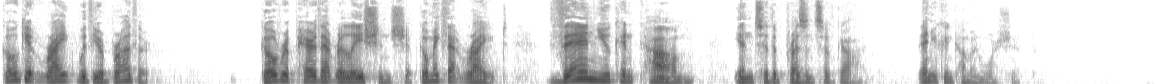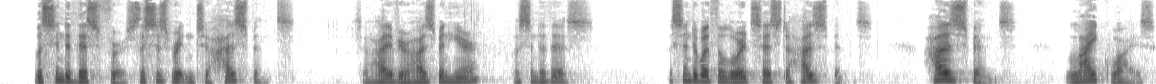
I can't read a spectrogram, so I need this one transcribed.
Go get right with your brother. Go repair that relationship. Go make that right. Then you can come into the presence of God. Then you can come and worship. Listen to this verse. This is written to husbands. So, I have your husband here. Listen to this. Listen to what the Lord says to husbands. Husbands, likewise,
